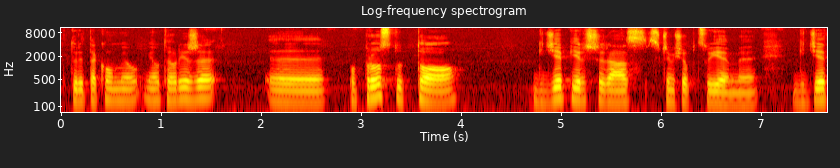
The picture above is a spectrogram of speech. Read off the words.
który taką miał, miał teorię, że e, po prostu to, gdzie pierwszy raz z czymś obcujemy, gdzie,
